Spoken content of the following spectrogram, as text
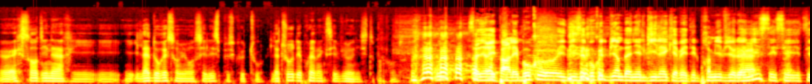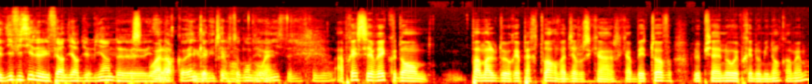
Euh, extraordinaire. Il, il, adorait son violoncelliste plus que tout. Il a toujours eu des problèmes avec ses violonistes, par contre. C'est-à-dire, il parlait beaucoup, il disait beaucoup de bien de Daniel Guillet, qui avait été le premier violoniste, et c'était difficile de lui faire dire du bien de voilà, Cohen, qui avait été le second violoniste du trio. Après, c'est vrai que dans pas mal de répertoires, on va dire jusqu'à jusqu'à Beethoven, le piano est prédominant quand même.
